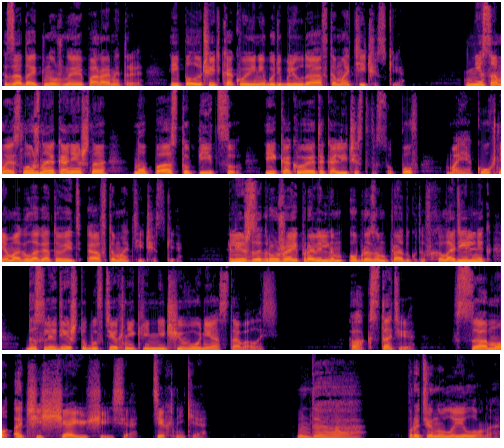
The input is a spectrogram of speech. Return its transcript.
задать нужные параметры и получить какое-нибудь блюдо автоматически. Не самое сложное, конечно, но пасту, пиццу и какое-то количество супов моя кухня могла готовить автоматически. Лишь загружай правильным образом продукты в холодильник, да следи, чтобы в технике ничего не оставалось. А, кстати, в самоочищающейся технике. «Да», — протянула Илона.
